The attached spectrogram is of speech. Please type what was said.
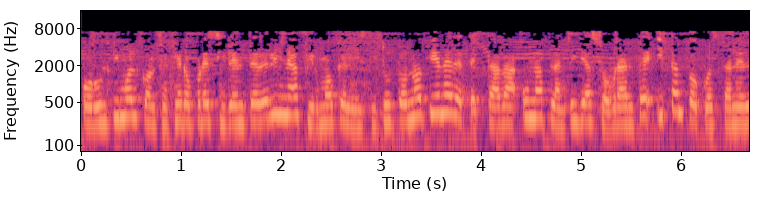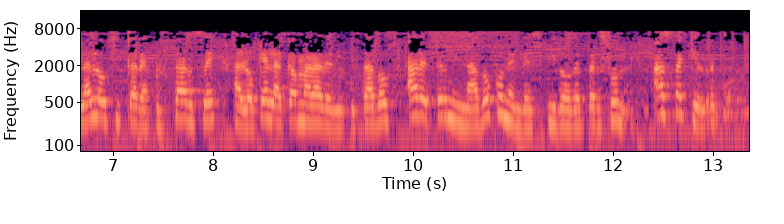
Por último, el consejero presidente del INE afirmó que el instituto no tiene detectada una plantilla sobrante y tampoco están en la lógica de ajustarse a lo que la Cámara de Diputados ha determinado con el despido de personal. Hasta aquí el reporte.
